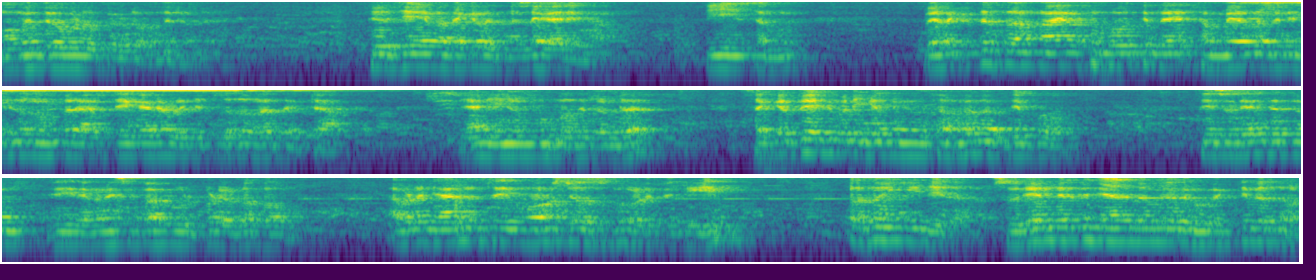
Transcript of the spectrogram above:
മൊമെന്റോകളും ഒക്കെ ഇവിടെ വന്നിട്ടുണ്ട്. തീർച്ചയായും അതൊക്കെ ഒരു നല്ല കാര്യമാണ്. ഈ വിളക്കത്തിൽ നായക സംഭവത്തിന്റെ സമ്മേളനത്തിന് ഇതിനു മുമ്പ് രാഷ്ട്രീയക്കാരെ വിളിച്ചിട്ടുള്ളത് വളരെ തെറ്റാണ്. ഞാൻ ഇതിനു മുമ്പ് വന്നിട്ടുണ്ട്. സെക്രട്ടേറിയറ്റ് പഠിക്കാൻ നിങ്ങൾ സമരം നടത്തിയപ്പോൾ ശ്രീ സുരേന്ദ്രനും ശ്രീ രമേശ് ബാബു ഉൾപ്പെടെ ഉള്ളപ്പോൾ അവിടെ ഞാൻ ശ്രീ മോഹൻ ജോസഫ് കൊടുത്തിരിക്കുകയും പ്രസംഗിക്കുകയും ചെയ്തതാണ്. സുരേന്ദ്രനും ഞാനും തമ്മിൽ ഒരു വ്യക്തിബന്ധമുണ്ട്.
